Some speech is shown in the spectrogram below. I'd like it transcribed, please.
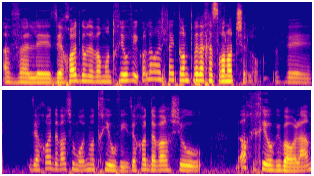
אבל uh, זה יכול להיות גם דבר מאוד חיובי, כל דבר יש לו יתרונות ואת החסרונות שלו. וזה יכול להיות דבר שהוא מאוד מאוד חיובי, זה יכול להיות דבר שהוא לא הכי חיובי בעולם.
